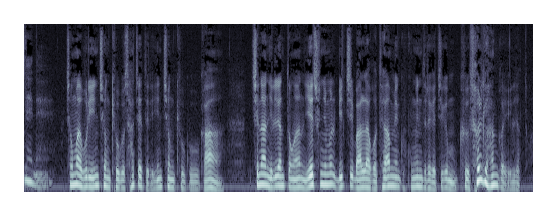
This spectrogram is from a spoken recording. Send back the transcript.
네네. 정말 우리 인천 교구 사제들이 인천 교구가 지난 1년 동안 예수님을 믿지 말라고 대한민국 국민들에게 지금 그 설교한 거예요, 1년 동안.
